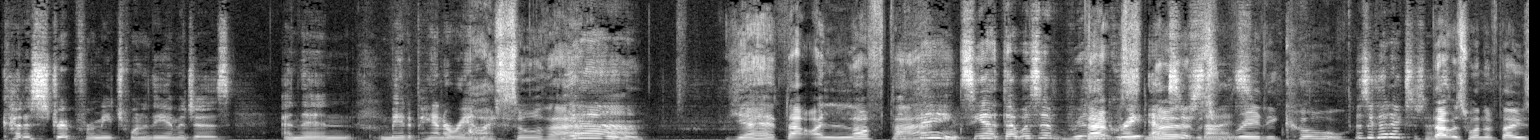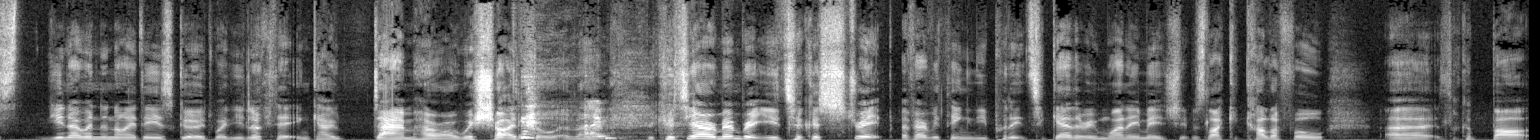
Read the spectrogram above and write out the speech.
cut a strip from each one of the images, and then made a Oh, panorama. I saw that. yeah. Yeah, that I love that. thanks. Yeah, that was a really that was, great no, exercise. That was really cool. It was a good exercise. That was one of those, you know, when an idea is good, when you look at it and go, damn her! I wish I'd thought of that because yeah, I remember it. You took a strip of everything and you put it together in one image. It was like a colourful. Uh, it's like a bar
